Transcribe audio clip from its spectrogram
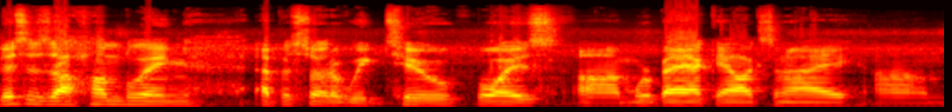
This is a humbling episode of week two, boys. Um, we're back, Alex and I. Um,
